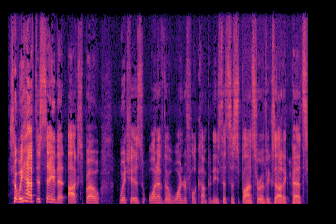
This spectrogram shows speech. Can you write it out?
So we have to say that Oxbow, which is one of the wonderful companies that's a sponsor of Exotic Pets,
